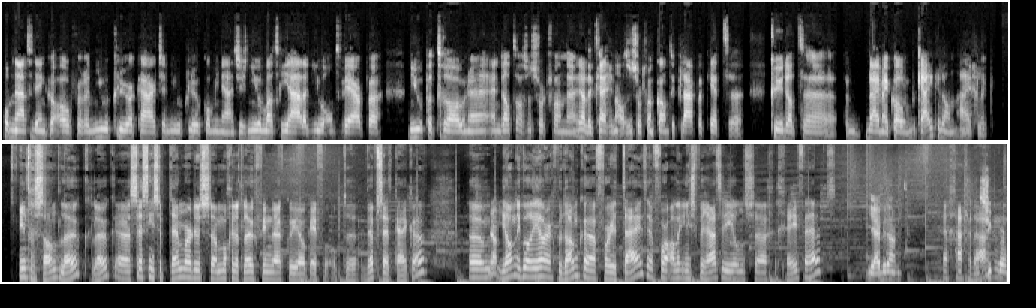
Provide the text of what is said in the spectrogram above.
Om na te denken over nieuwe kleurkaarten, nieuwe kleurcombinaties, nieuwe materialen, nieuwe ontwerpen, nieuwe patronen. En dat als een soort van, uh, ja, dat krijg je dan als een soort van kant-en-klaar pakket. Uh, kun je dat bij mij komen bekijken dan eigenlijk. Interessant, leuk, leuk. Uh, 16 september, dus uh, mocht je dat leuk vinden, kun je ook even op de website kijken. Um, ja. Jan, ik wil je heel erg bedanken voor je tijd en voor alle inspiratie die je ons uh, gegeven hebt. Jij bedankt. Ja, graag gedaan. Super.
